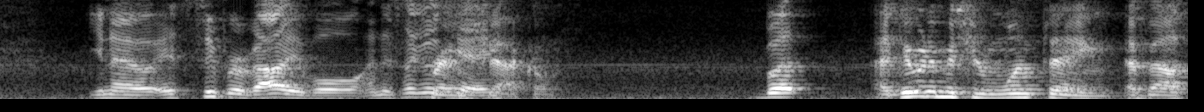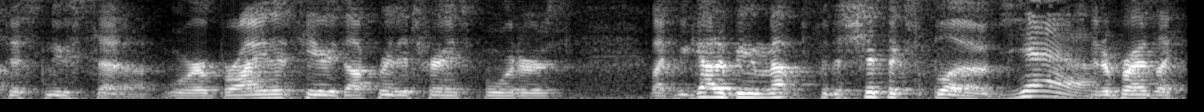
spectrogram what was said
you know it's super valuable. And it's like, okay, Shackle. but I do want to mention one thing about this new setup where O'Brien is here, he's operating the transporters. Like, we got to beam him up before the ship explodes. Yeah. And O'Brien's like,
